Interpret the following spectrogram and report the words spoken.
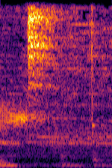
Peace.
